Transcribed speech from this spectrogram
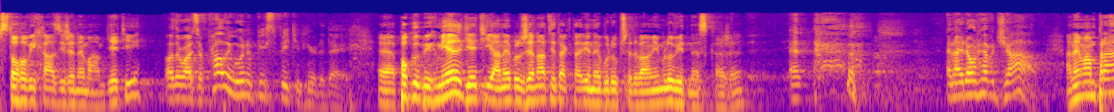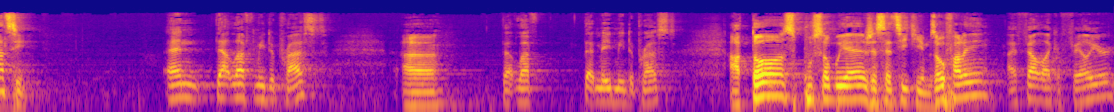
Z toho vychází, že nemám děti. Eh, Pokud bych měl děti a nebyl ženatý, tak tady nebudu před vámi mluvit dneska, že? And, and I don't have a job. A nemám práci. And that left me depressed. Eh, That left that made me depressed. A to způsobuje, že se cítím zoufalý, I felt like a failure.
